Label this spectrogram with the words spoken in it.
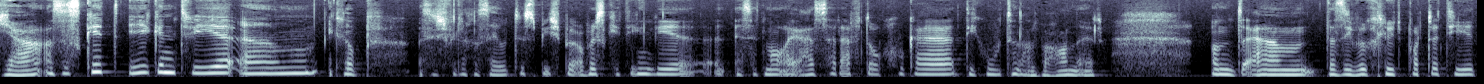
Ja, also es gibt irgendwie, ähm, ich glaube, es ist vielleicht ein seltenes Beispiel, aber es gibt irgendwie, es hat mal ein SRF-Doku gegeben, die guten Albaner. Und ähm, da sind wirklich Leute porträtiert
